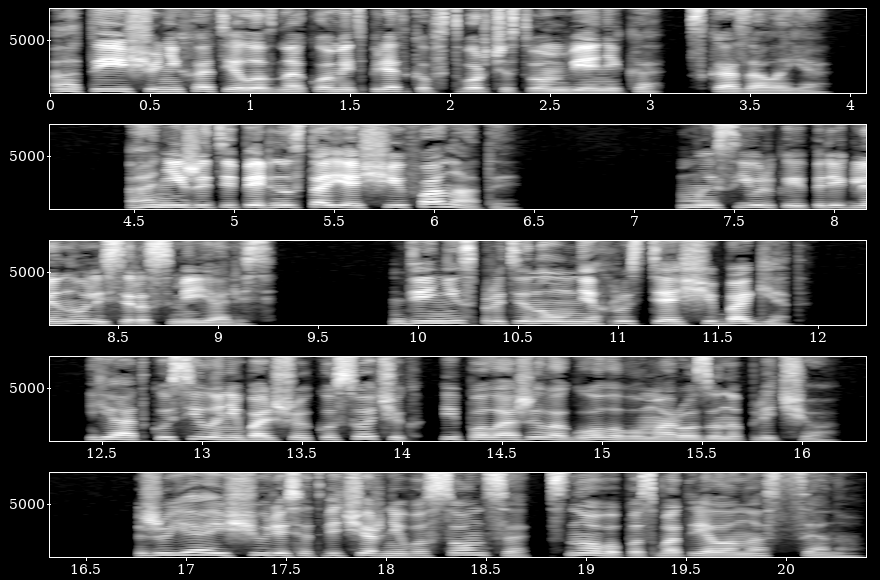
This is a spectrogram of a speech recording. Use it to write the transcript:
«А ты еще не хотела знакомить предков с творчеством Веника», — сказала я. «Они же теперь настоящие фанаты». Мы с Юлькой переглянулись и рассмеялись. Денис протянул мне хрустящий багет. Я откусила небольшой кусочек и положила голову Морозу на плечо. Жуя и щурясь от вечернего солнца, снова посмотрела на сцену.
